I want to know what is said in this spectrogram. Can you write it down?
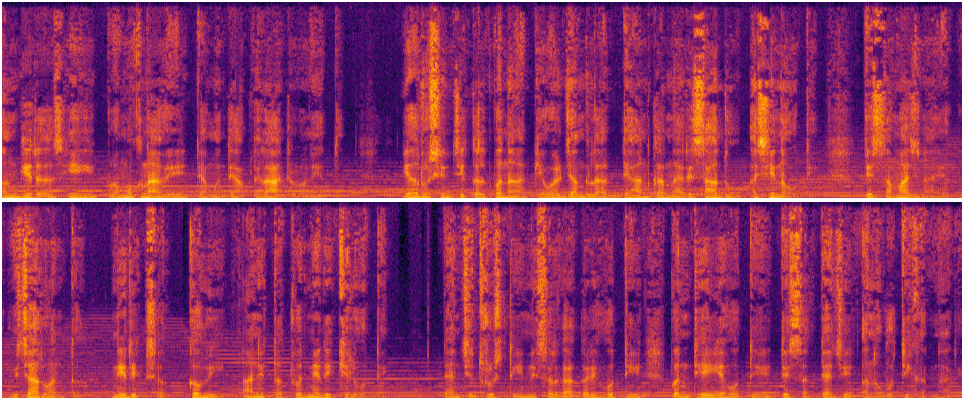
अंगिरस ही प्रमुख नावे त्यामध्ये आपल्याला आढळून येतात. या ऋषींची कल्पना केवळ जंगलात ध्यान करणारे साधू अशी नव्हती. ते समाजनायक विचारवंत निरीक्षक कवी आणि तत्वज्ञ देखील होते. त्यांची दृष्टी निसर्गाकडे होती पण ध्येय होते ते सत्याची अनुभूती करणारे.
